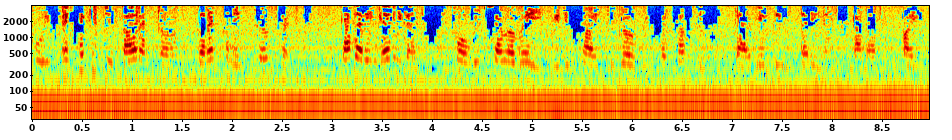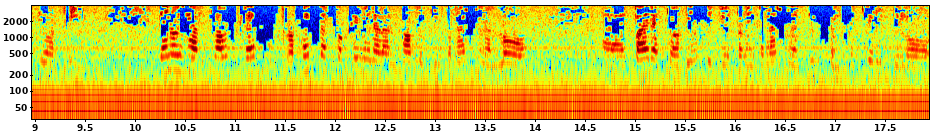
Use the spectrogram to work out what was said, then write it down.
who is Executive Director Reckoning Project, gathering evidence decide to go with the justice, there will be gathered by your team. Then we have Claus Kress, Professor for Criminal and Public International Law, uh, Director of the Institute of International Peace and Security Law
